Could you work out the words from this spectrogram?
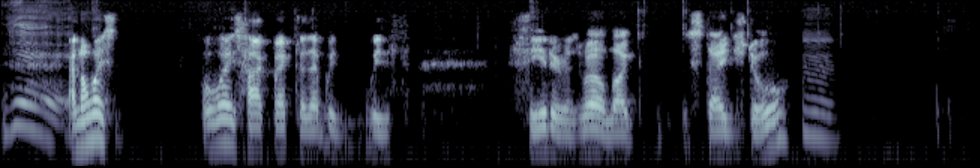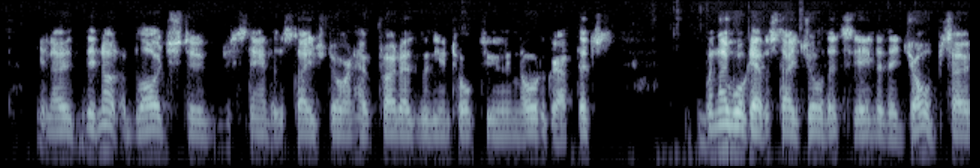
yeah, And always always hark back to that with, with theatre as well, like the stage door. mm, You know, they're not obliged to stand at the stage door and have photos with you and talk to you and autograph. That's when they walk out the stage door, that's the end of their job. So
